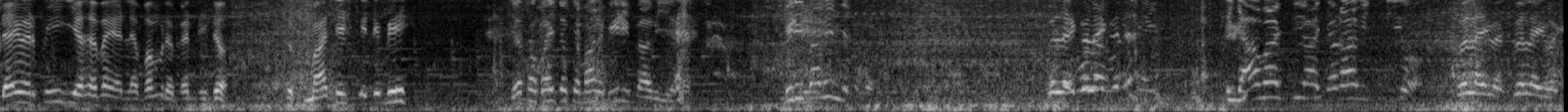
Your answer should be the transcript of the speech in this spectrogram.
ડ્રાઈવર પી ગયો. હે ભાઈ એટલે ભમરો કરી દીધો. માચીસ કીટી બી. જેઠોભાઈ તો કે મારે બીડી પાવી છે. બીડી પાવી ને જેઠોભાઈ? બોલાય બોલાય ગોલાઈ એ કે આવા જ દ્યો, આ જડાવી દીયો. બોલાય વાત બોલાય વાત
